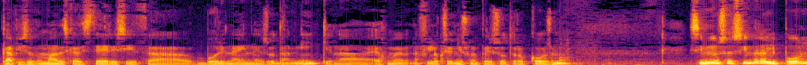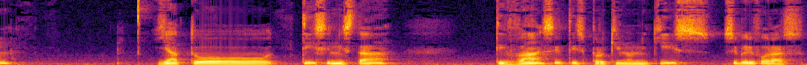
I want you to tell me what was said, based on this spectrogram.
κάποιες εβδομάδες καθυστέρηση θα μπορεί να είναι ζωντανή και να, έχουμε, να φιλοξενήσουμε περισσότερο κόσμο. Σημείωσα σήμερα λοιπόν για το τι συνιστά τη βάση της προκοινωνικής συμπεριφοράς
